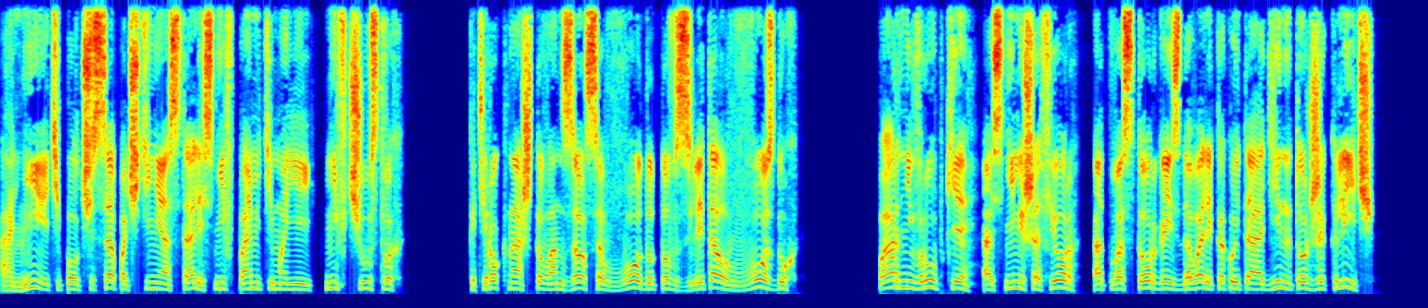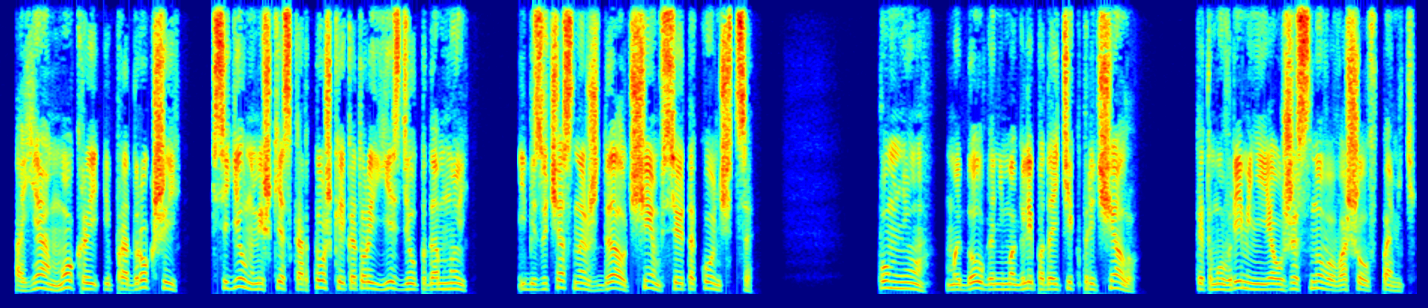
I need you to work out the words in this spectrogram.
Они эти полчаса почти не остались ни в памяти моей, ни в чувствах. Катерок наш то вонзался в воду, то взлетал в воздух. Парни в рубке, а с ними шофер, от восторга издавали какой-то один и тот же клич. А я, мокрый и продрогший, сидел на мешке с картошкой, который ездил подо мной, и безучастно ждал, чем все это кончится. Помню, мы долго не могли подойти к причалу. К этому времени я уже снова вошел в память.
